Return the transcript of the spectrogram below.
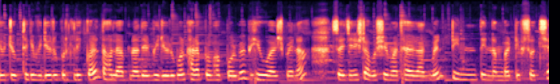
ইউটিউব থেকে ভিডিওর উপর ক্লিক করেন, তাহলে আপনাদের ভিডিওর উপর খারাপ প্রভাব পড়বে ভিউ আসবে না। সো এই জিনিসটা অবশ্যই মাথায় রাখবেন। তিন তিন নাম্বার টিপস হচ্ছে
